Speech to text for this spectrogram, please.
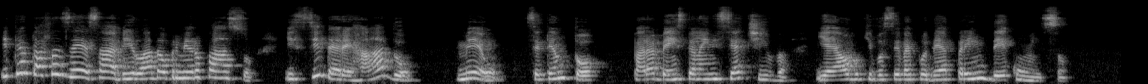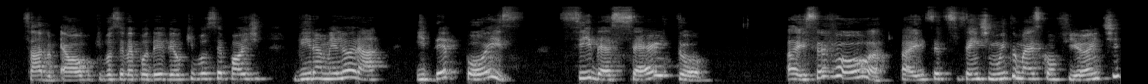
e tentar fazer, sabe? Ir lá dar o primeiro passo. E se der errado, meu, você tentou. Parabéns pela iniciativa. E é algo que você vai poder aprender com isso. Sabe? É algo que você vai poder ver o que você pode vir a melhorar. E depois, se der certo, aí você voa, aí você se sente muito mais confiante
